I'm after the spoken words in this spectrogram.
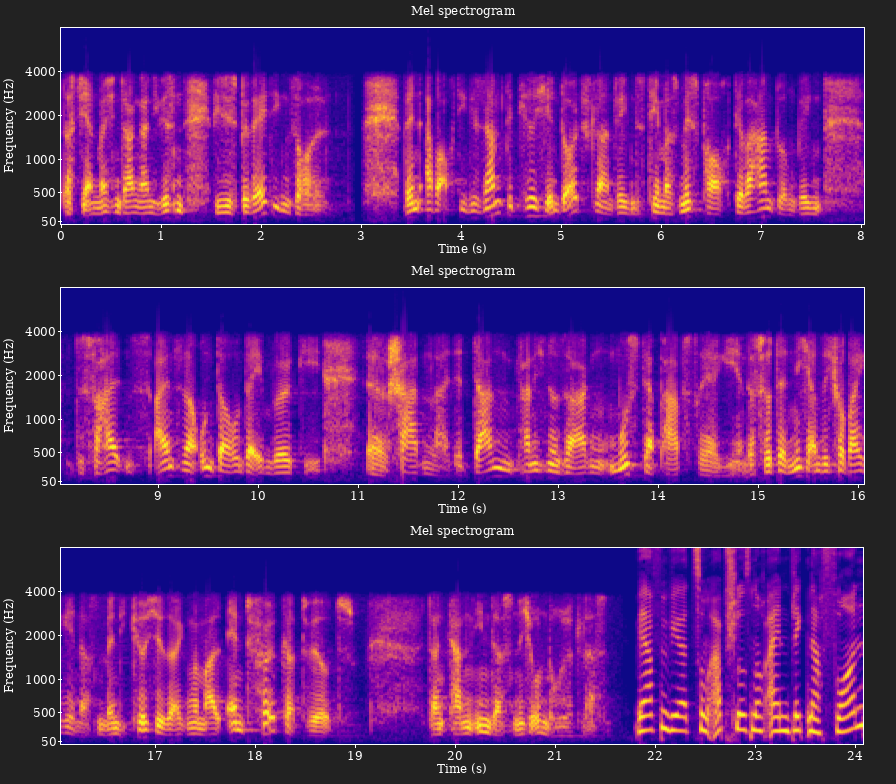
dass die an manchen Tagen gar nicht wissen, wie sie es bewältigen sollen. Wenn aber auch die gesamte Kirche in Deutschland wegen des Themas Missbrauch der Behandlung, wegen des Verhaltens Einzelner und darunter eben Wölki äh, Schaden leidet, dann kann ich nur sagen, muss der Papst reagieren. Das wird er nicht an sich vorbeigehen lassen. Wenn die Kirche, sagen wir mal, entvölkert wird, dann kann ihn das nicht unberührt lassen. Werfen wir zum Abschluss noch einen Blick nach vorn.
